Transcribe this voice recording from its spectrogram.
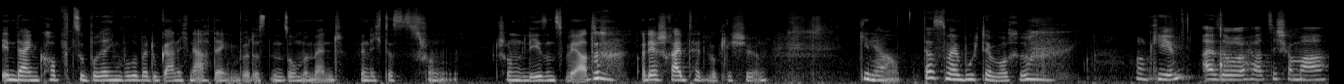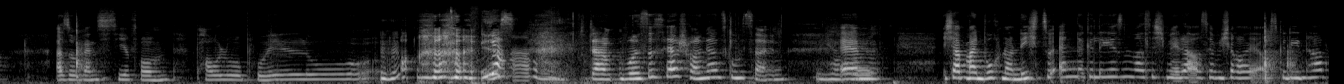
in deinen Kopf zu bringen, worüber du gar nicht nachdenken würdest in so einem Moment, finde ich das schon, schon lesenswert. Und er schreibt halt wirklich schön. Genau. Ja. Das ist mein Buch der Woche. Okay, also hört sich schon mal, also wenn es hier vom Paulo Puello mhm. ist, ja. dann muss es ja schon ganz gut sein. Ja, ähm, ich habe mein Buch noch nicht zu Ende gelesen, was ich mir da aus der Bücherei ausgeliehen habe,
